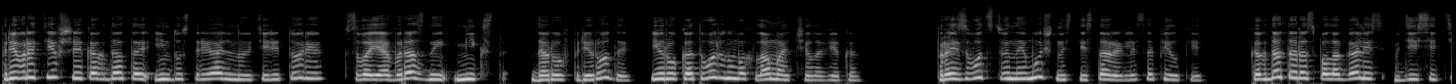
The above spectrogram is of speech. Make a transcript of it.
превратившие когда-то индустриальную территорию в своеобразный микст даров природы и рукотворного хлама от человека. Производственные мощности старой лесопилки когда-то располагались в 10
